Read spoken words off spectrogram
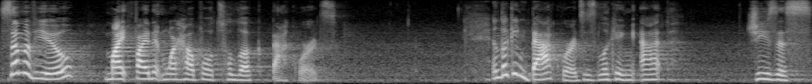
Some of you might find it more helpful to look backwards. And looking backwards is looking at Jesus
